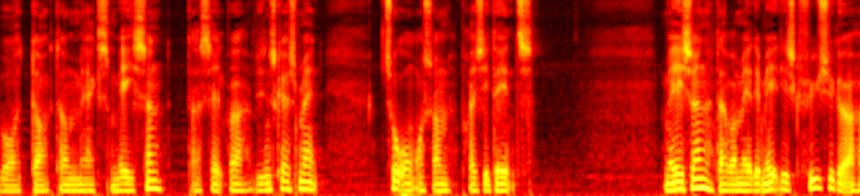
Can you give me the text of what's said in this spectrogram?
hvor Dr. Max Mason, der selv var videnskabsmand, to år som præsident. Mason, der var matematisk fysiker,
